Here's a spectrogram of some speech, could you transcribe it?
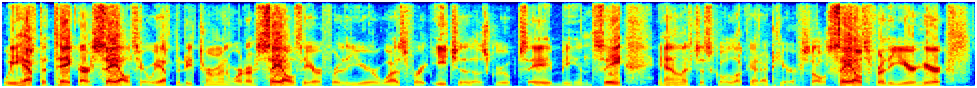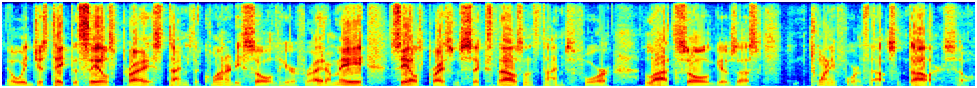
we have to take our sales here. We have to determine what our sales here for the year was for each of those groups, A, B, and C. And let's just go look at it here. So sales for the year here, uh, we just take the sales price times the quantity sold here. For item A, sales price was 6000 times 4 lots sold gives us $24,000. So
